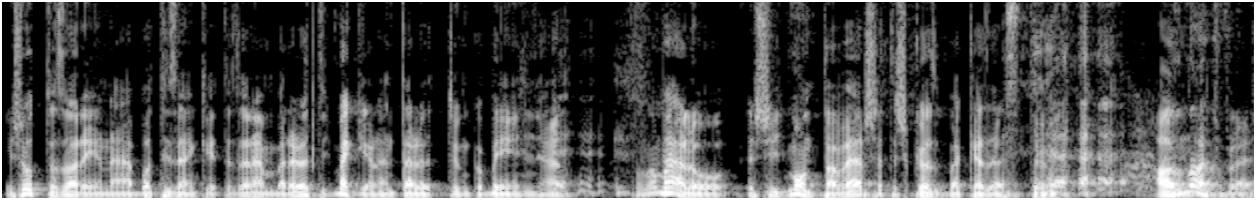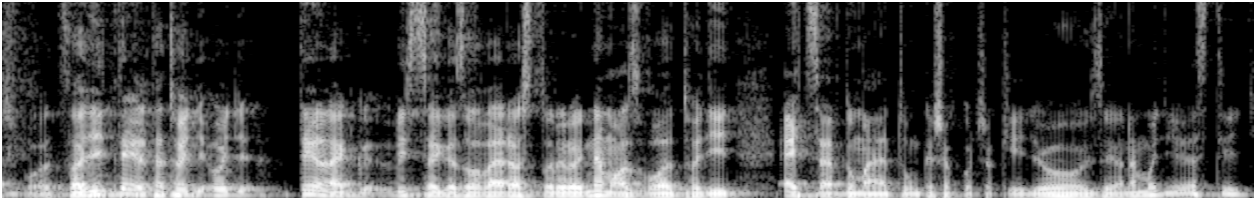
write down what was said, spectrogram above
És ott az arénában 12 ezer ember előtt így megjelent előttünk a bénnyel. Mondom, hello! És így mondta a verset, és közbe kezeztünk. Az nagy flash volt. Szóval így tél, tehát, hogy, hogy tényleg visszaigazolva erre a sztorira, hogy nem az volt, hogy így egyszer dumáltunk, és akkor csak így jó, azért, hanem hogy ezt így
